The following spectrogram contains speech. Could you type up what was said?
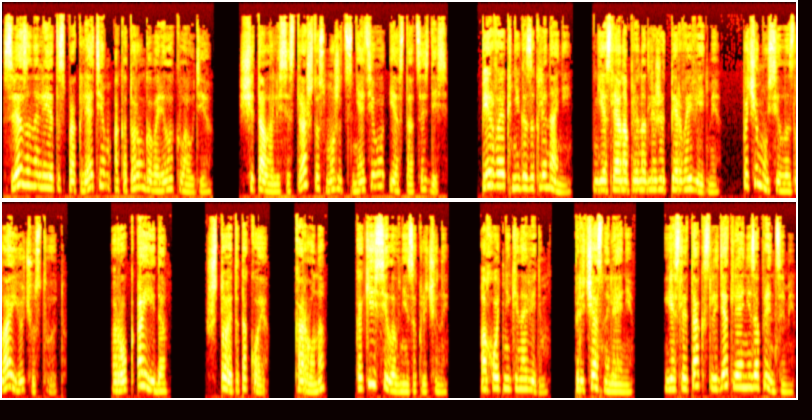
Связано ли это с проклятием, о котором говорила Клаудия? Считала ли сестра, что сможет снять его и остаться здесь? Первая книга заклинаний. Если она принадлежит первой ведьме, почему силы зла ее чувствуют? Рок Аида. Что это такое? Корона? Какие силы в ней заключены? Охотники на ведьм. Причастны ли они? Если так, следят ли они за принцами?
